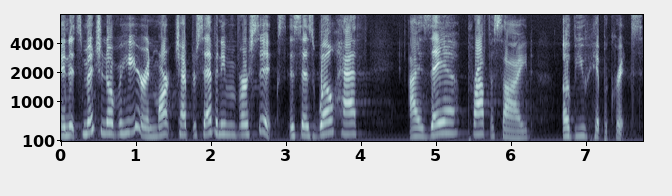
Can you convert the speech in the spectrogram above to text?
And it's mentioned over here in Mark chapter 7, even verse 6. It says, Well hath Isaiah prophesied of you hypocrites.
